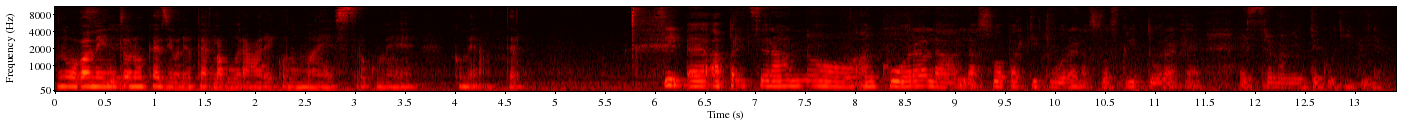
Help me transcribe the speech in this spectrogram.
nuovamente sì. un'occasione per lavorare con un maestro come, come Ratter. Sì, eh, apprezzeranno ancora la, la sua partitura e la sua scrittura che è estremamente godibile.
